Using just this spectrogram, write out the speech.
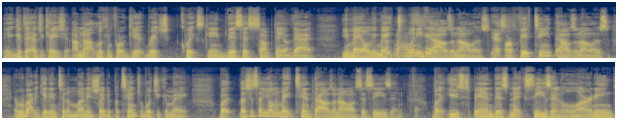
get the education. I'm not looking for a get rich quick scheme. This is something that you may only make twenty thousand dollars Yes. or fifteen thousand dollars, and we're about to get into the money, show you the potential what you can make. But let's just say you only make ten thousand dollars this season, but you spend this next season learning,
